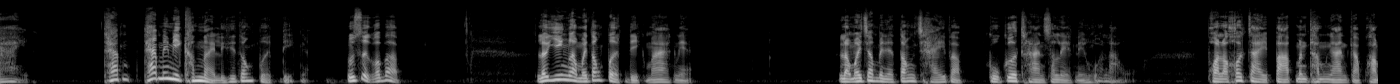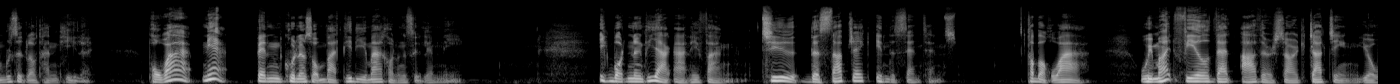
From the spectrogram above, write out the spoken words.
ง่าย แทบแทบไม่มีคำไหนเลยที่ต้องเปิดดิกอะรู้สึกว่าแบบ แล้วยิ่งเราไม่ต้องเปิดดิกมากเนี่ย เราไม่จำเป็นจะต้องใช้แบบ Google Translate ในหัวเรา พอเราเข้าใจปั๊บมันทำงานกับความรู้สึกเราทันทีเลย ผมว่าเนี่ยเป็นคุณสมบัติที่ดีมากของหนังสือเล่มนี้ อีกบทหนึ่งที่อยากอ่านให้ฟัง ชื่อ The Subject in the Sentence เขาบอกว่า we might feel that others are judging your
